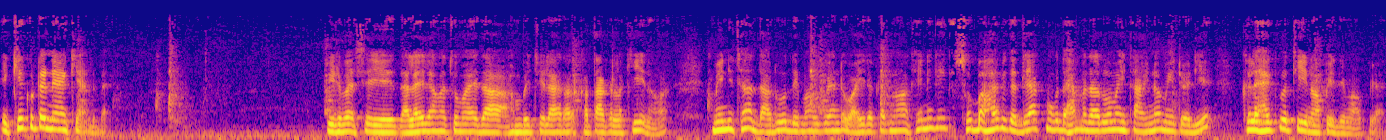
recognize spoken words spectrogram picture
එකෙකුට නෑ කියන්න බෑ. ඊට පස්සේ දලයි ලාමතුමා එදා හම්බෙච්ච වෙලාව කතා කරලා කියනවා මේ නිසා දරුවෝ දෙමව්පියන්ට වෛර කරනවා කියන එක ස්වභාවික දෙයක්. මොකද හැම දරුවම හිතා ඉන්නවා මේට වැඩිය කළ හැකිව තියෙනවා අපේ දෙමව්පියන්.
